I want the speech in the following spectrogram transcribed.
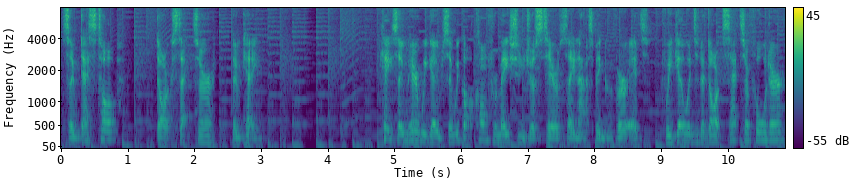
So desktop, dark sector, okay. Okay, so here we go. So we've got a confirmation just here saying that's been converted. If we go into the Dark Sector folder,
